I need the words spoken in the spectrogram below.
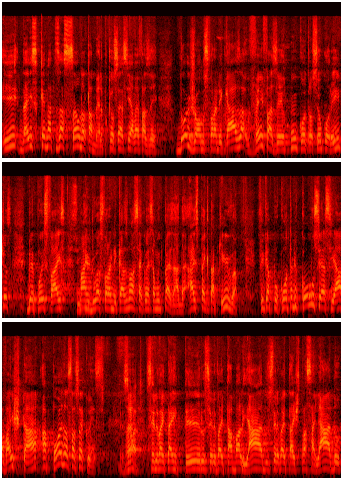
e da esquematização da tabela, porque o CSA vai fazer dois jogos fora de casa, vem fazer um contra o seu Corinthians, depois faz Sim. mais duas fora de casa numa sequência muito pesada. A expectativa fica por conta de como o CSA vai estar após essa sequência. Né? Exato. Né? Se ele vai estar inteiro, se ele vai estar baleado, se ele vai estar estraçalhado.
